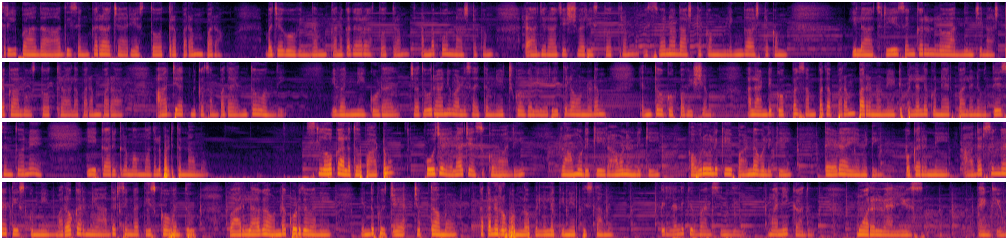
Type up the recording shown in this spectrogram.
శ్రీపాద ఆది శంకరాచార్య స్తోత్ర పరంపర. భజగోవిందం కనకదార స్తోత్రం అన్నపూర్ణాష్టకం రాజరాజేశ్వరి స్తోత్రం విశ్వనాథాష్టకం లింగాష్టకం. ఇలా శ్రీ శంకరుల్లో అందించిన అష్టకాలు స్తోత్రాల పరంపర ఆధ్యాత్మిక సంపద ఎంతో ఉంది. ఇవన్నీ కూడా చదువురాని వాళ్ళు సైతం నేర్చుకోగలిగే రీతిలో ఉండడం ఎంతో గొప్ప విషయం. అలాంటి గొప్ప సంపద పరంపరను నేటి పిల్లలకు నేర్పాలనే ఉద్దేశంతోనే ఈ కార్యక్రమం మొదలు పెడుతున్నాము. శ్లోకాలతో పాటు పూజ ఎలా చేసుకోవాలి? రాముడికి రావణునికి కౌరవులకి పాండవులకి తేడా ఏమిటి? ఒకరిని ఆదర్శంగా తీసుకుని మరొకరిని ఆదర్శంగా తీసుకోవద్దు. వారిలాగా ఉండకూడదు అని ఎందుకు చె- చెప్తామో కథల రూపంలో పిల్లలకి నేర్పిస్తాము. పిల్లలకి ఇవ్వాల్సింది మనీ కాదు మోరల్ వాల్యూస్. Thank you.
